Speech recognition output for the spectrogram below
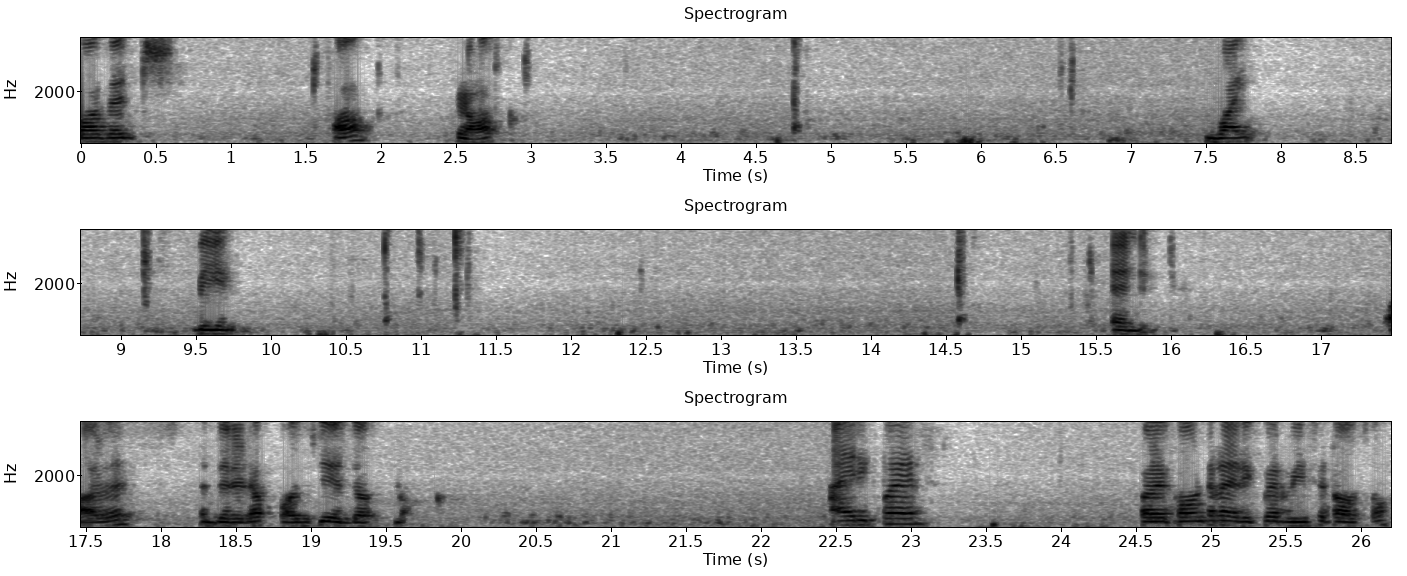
pos edge of clock y begin end it always at the rate of positive edge of clock I require for a counter I require reset also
